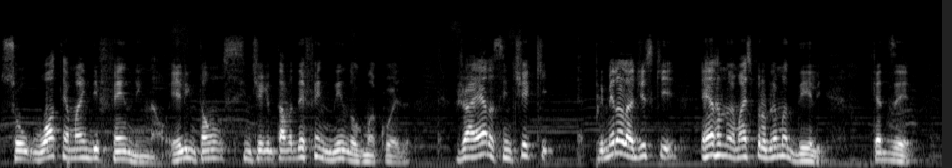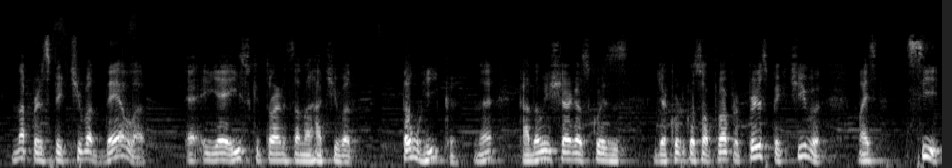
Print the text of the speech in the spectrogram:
So what am I defending now? Ele então sentia que ele estava defendendo alguma coisa. Já ela sentia que. Primeiro ela disse que ela não é mais problema dele. Quer dizer, na perspectiva dela, é, e é isso que torna essa narrativa tão rica, né? Cada um enxerga as coisas de acordo com a sua própria perspectiva, mas se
